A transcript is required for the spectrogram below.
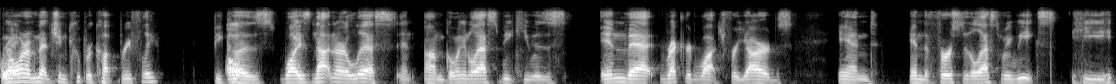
I Right. Oh. want to mention Cooper Kupp briefly because while he's not in our list, and um, going into last week, he was in that record watch for yards, and in the first of the last three weeks, he,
